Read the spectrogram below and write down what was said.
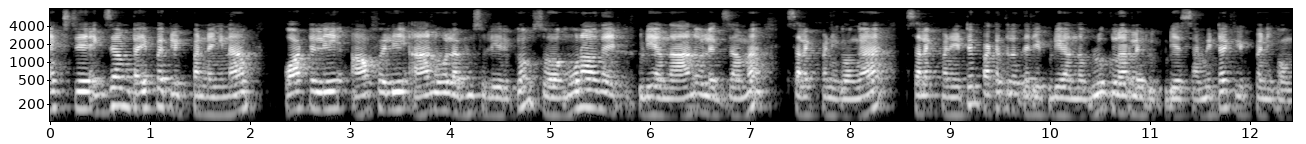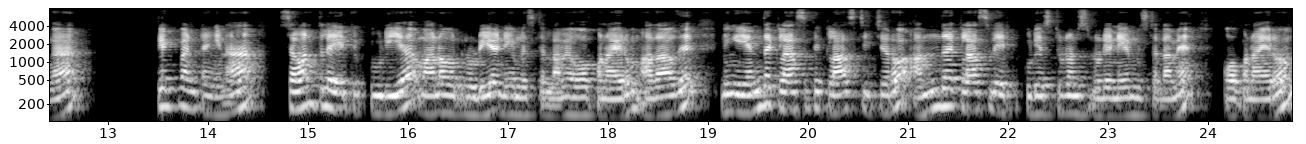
நெக்ஸ்ட் எக்ஸாம் டைப்பை கிளிக் பண்ணீங்கன்னா குவார்டர்லி ஆஃபர்லி ஆனுவல் அப்படின்னு சொல்லி இருக்கும் ஸோ மூணாவதாக இருக்கக்கூடிய அந்த ஆனுவல் எக்ஸாமை செலக்ட் பண்ணிக்கோங்க. செலக்ட் பண்ணிவிட்டு பக்கத்தில் தெரியக்கூடிய அந்த ப்ளூ கலரில் இருக்கக்கூடிய சப்மிட்டை கிளிக் பண்ணிக்கோங்க. கிளிக் பண்ணிட்டீங்கன்னா செவன்த்தில் இருக்கக்கூடிய மாணவர்களுடைய நேம் லிஸ்ட் எல்லாமே ஓப்பன் ஆயிரும். அதாவது நீங்கள் எந்த கிளாஸுக்கு கிளாஸ் டீச்சரோ அந்த கிளாஸில் இருக்கக்கூடிய ஸ்டூடெண்ட்ஸினுடைய நேம் லிஸ்ட் எல்லாமே ஓப்பன் ஆயிரும்.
